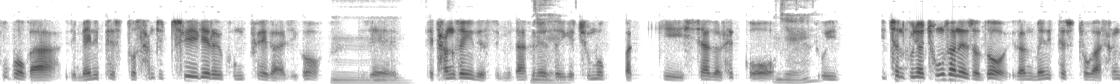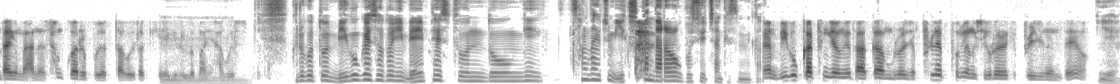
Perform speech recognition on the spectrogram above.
후보가 이제 매니페스토 37개를 공표해 가지고 음. 이제 당선이 됐습니다. 그래서 예. 이게 주목받기 시작을 했고 예. 그리고 2009년 총선에서도 이런 매니페스토가 상당히 많은 성과를 보였다고 이렇게 얘기를 음. 많이 하고 있습니다. 그리고 또 미국에서도 이 매니페스토 운동이 상당히 좀 익숙한 나라라고 볼 수 있지 않겠습니까? 미국 같은 경우에도 아까 물론 이제 플랫폼 형식으로 이렇게 불리는데요. 예.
